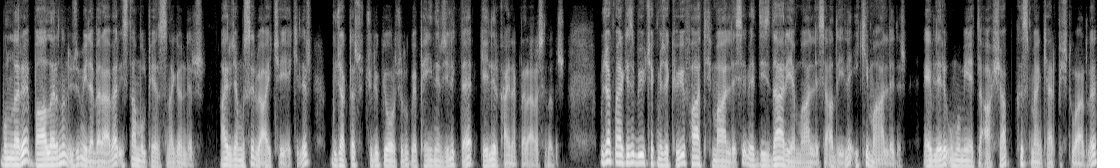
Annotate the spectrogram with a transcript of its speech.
Bunları bağlarının üzümüyle beraber İstanbul piyasasına gönderir. Ayrıca mısır ve ayçiçeği ekilir. Bucakta sütçülük, yoğurtçuluk ve peynircilik de gelir kaynakları arasındadır. Bucak merkezi Büyükçekmece Köyü Fatih Mahallesi ve Dizdariye Mahallesi adıyla iki mahalledir. Evleri umumiyetle ahşap, kısmen kerpiç duvarlı,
